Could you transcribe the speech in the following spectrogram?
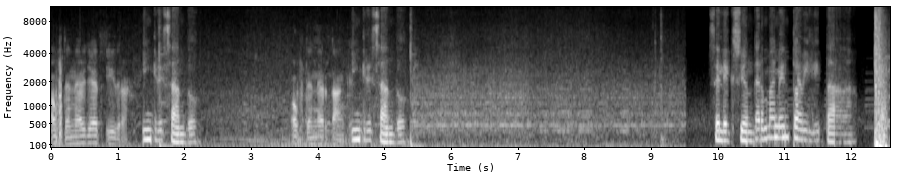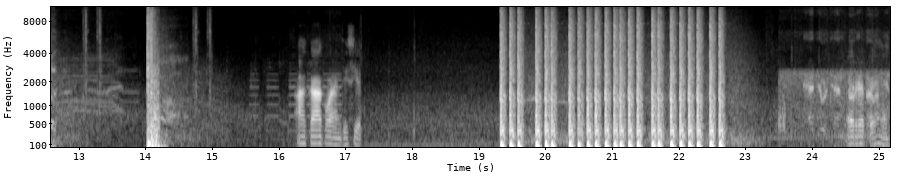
Obtener jet hydra. ingresando, Obtener tanque. ingresando. Selección de armamento habilitada. AK-47. RPG.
